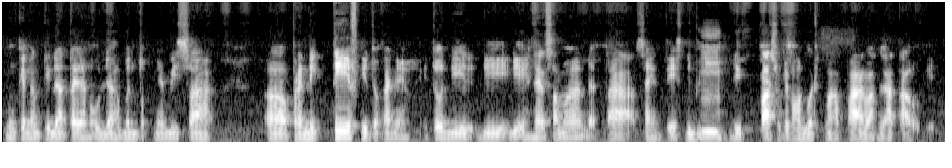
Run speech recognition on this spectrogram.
mungkin nanti data yang udah bentuknya bisa uh, prediktif gitu kan ya itu di di di enhance sama data scientist di, hmm. dipasukin algoritma apa lah nggak tahu gitu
